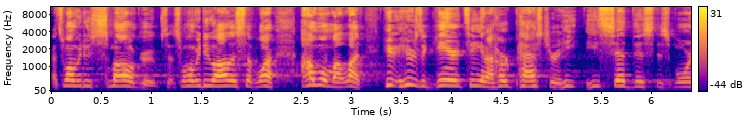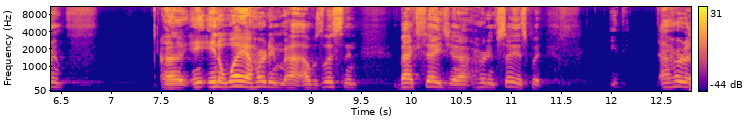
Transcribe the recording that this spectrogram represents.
That's why we do small groups. That's why we do all this stuff. Why? I want my life. Here, here's a guarantee, and I heard Pastor, he, he said this this morning. Uh, in, in, a way, I heard him, I was listening backstage, and I heard him say this, but I heard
